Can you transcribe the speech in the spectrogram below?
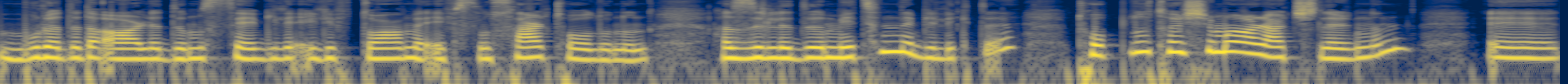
Burada da ağırladığımız sevgili Elif Doğan ve Efsun Sertoğlu'nun hazırladığı metinle birlikte toplu taşıma araçlarının e,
